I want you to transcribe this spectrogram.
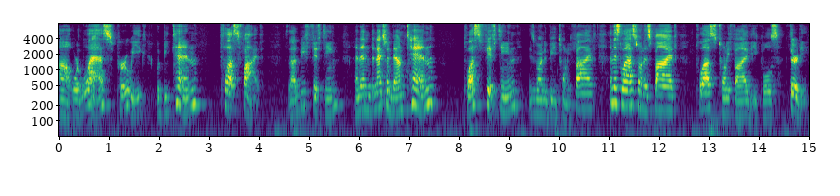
uh, or less per week would be 10 plus 5. So that would be 15. And then the next one down, 10 plus 15 is going to be 25. And this last one is 5 plus 25 equals 30.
